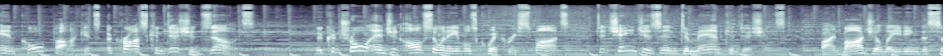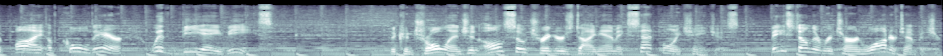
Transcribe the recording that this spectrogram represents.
and cold pockets across conditioned zones. The control engine also enables quick response to changes in demand conditions by modulating the supply of cold air with VAVs. The control engine also triggers dynamic set point changes based on the return water temperature,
